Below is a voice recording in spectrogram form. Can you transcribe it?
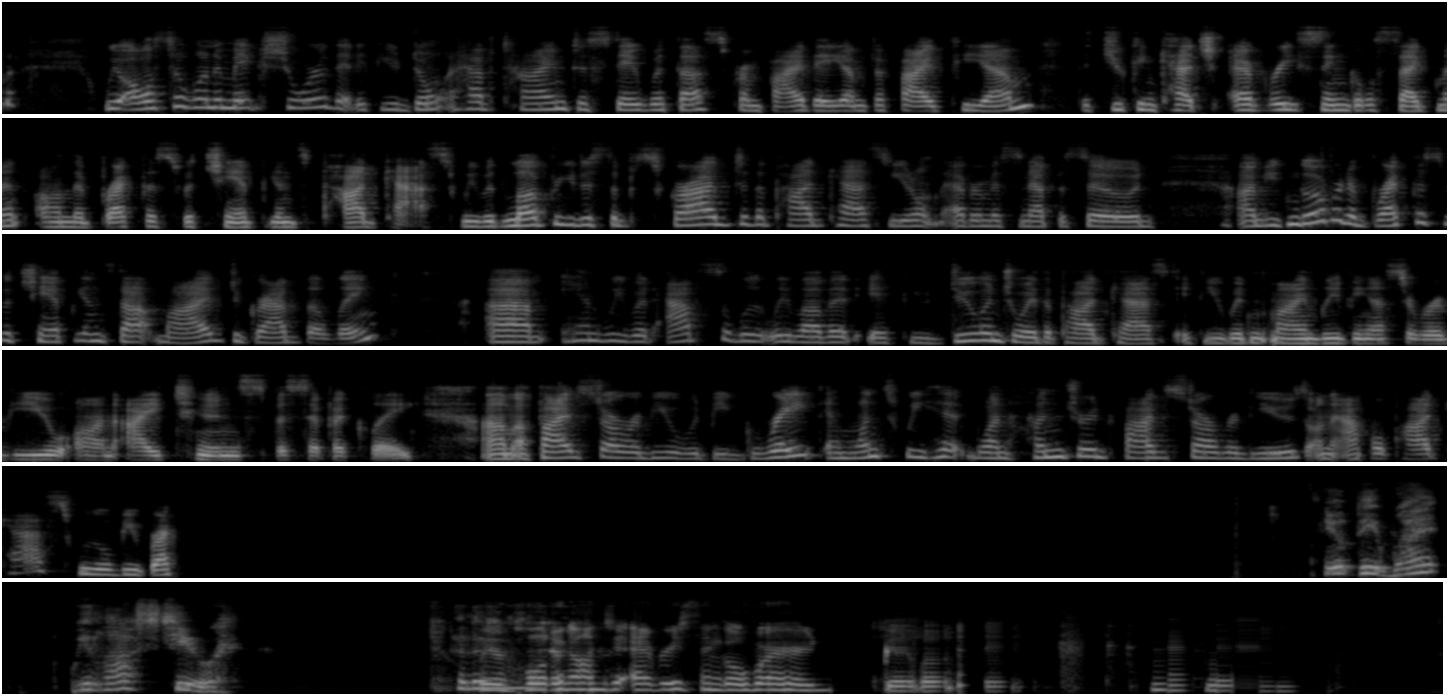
We also want to make sure that if you don't have time to stay with us from 5 a.m. to 5 p.m., that you can catch every single segment on the Breakfast with Champions podcast. We would love for you to subscribe to the podcast so you don't ever miss an episode. Um, you can go over to breakfastwithchampions.live to grab the link. Um, and we would absolutely love it if you do enjoy the podcast, if you wouldn't mind leaving us a review on iTunes specifically. Um, a five star review would be great. And once we hit 100 five star reviews on Apple Podcasts, we will be rec- You'll be what? We lost you. Hello. We're holding on to every single word.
